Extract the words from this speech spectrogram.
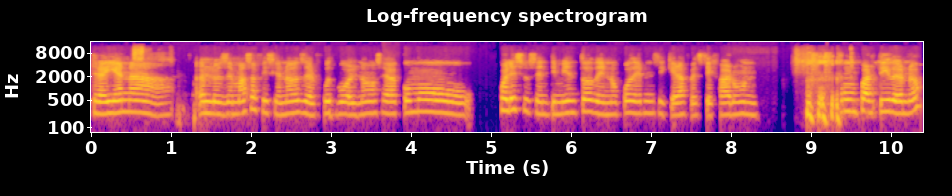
traían a, los demás aficionados del fútbol, ¿no? O sea, cómo, cuál es su sentimiento de no poder ni siquiera festejar un, un partido, ¿no?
